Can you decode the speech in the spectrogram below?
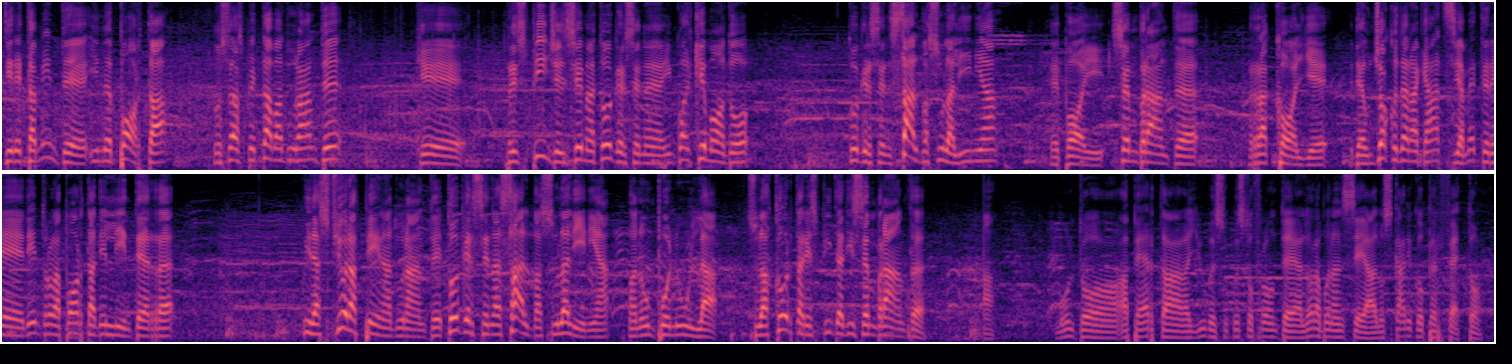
direttamente in porta, non se l'aspettava Durante che respinge insieme a Togersen in qualche modo. Togersen salva sulla linea e poi Sembrante raccoglie ed è un gioco da ragazzi a mettere dentro la porta dell'Inter qui la sfiora appena Durante Togersen la salva sulla linea ma non può nulla sulla corta respinta di Sembrant. Ah, molto aperta la Juve su questo fronte. Allora Bonansea lo scarico perfetto.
